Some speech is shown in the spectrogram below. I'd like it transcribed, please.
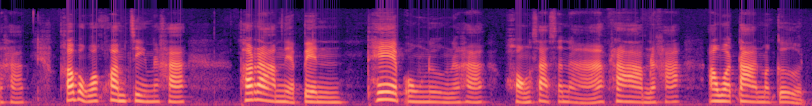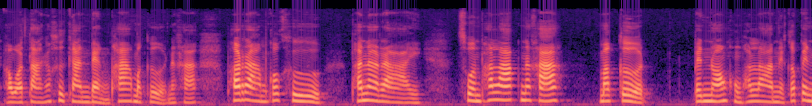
นะคะ เขาบอกว่าความจริงนะคะ พระรามเนี่ยเป็นเทพองค์หนึ่งนะคะของศาสนาพราหมณ์นะคะ อวตารมาเกิด อวตารก็คือการแบ่งภาคมาเกิดนะคะ พระรามก็คือพระนารายณ์ส่วนพระลักษณ์นะคะ มาเกิดเป็นน้องของพระรามเนี่ยก็เป็น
